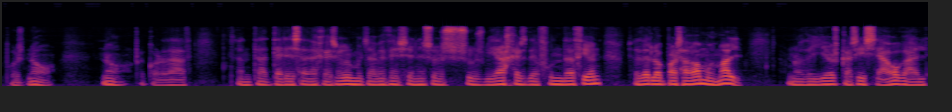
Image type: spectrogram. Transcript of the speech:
Pues no, no, recordad. Santa Teresa de Jesús muchas veces en esos sus viajes de fundación, muchas veces lo pasaba muy mal. Uno de ellos casi se ahoga el,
